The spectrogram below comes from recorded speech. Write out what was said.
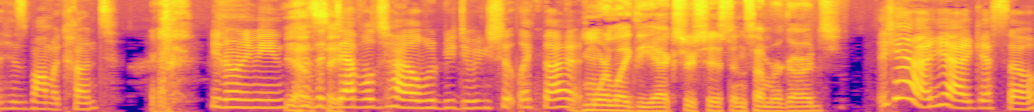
his mom a cunt. You know what I mean? Yeah, Because a devil child would be doing shit like that. More like The Exorcist in some regards, Yeah, yeah, I guess so.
